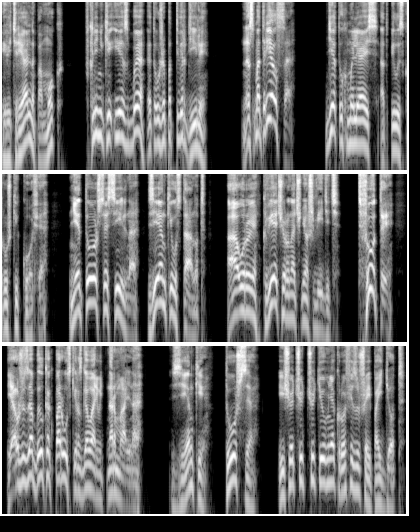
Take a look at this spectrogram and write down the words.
И ведь реально помог. В клинике ИСБ это уже подтвердили. «Насмотрелся?» Дед, ухмыляясь, отпил из кружки кофе. «Не тушься сильно, зенки устанут. Ауры к вечеру начнешь видеть. Тьфу ты! Я уже забыл, как по-русски разговаривать нормально». «Зенки? Тушься? Еще чуть-чуть, и у меня кровь из ушей пойдет».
